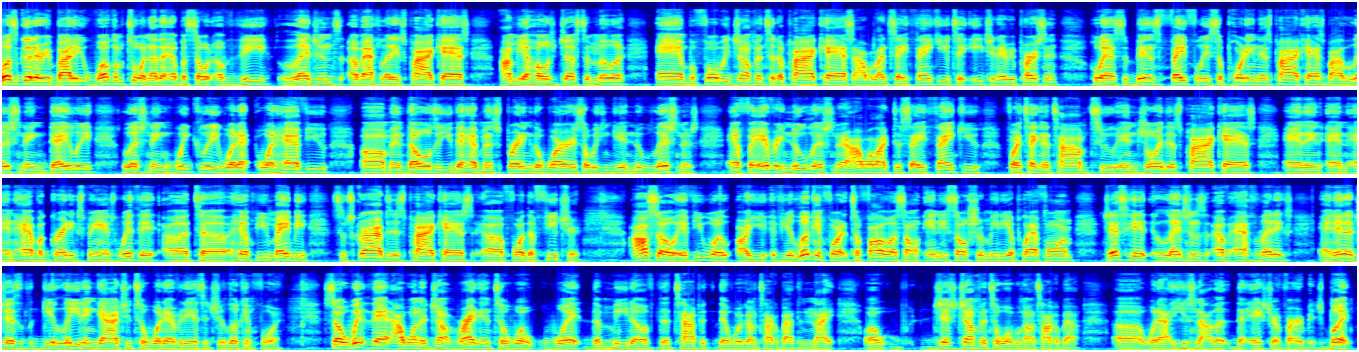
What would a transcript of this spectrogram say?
What's good, everybody? Welcome to another episode of the Legends of Athletics podcast. I'm your host, Justin Miller. And before we jump into the podcast, I would like to say thank you to each and every person who has been faithfully supporting this podcast by listening daily, listening weekly, what what have you. Um, and those of you that have been spreading the word so we can get new listeners. And for every new listener, I would like to say thank you for taking the time to enjoy this podcast and and and have a great experience with it uh, to help you maybe subscribe to this podcast uh, for the future. Also, if you will, are you if you're looking for it to follow us on any social media platform, just hit Legends of Athletics, and it'll just get lead and guide you to whatever it is that you're looking for. So, with that, I want to jump right into what what the meat of the topic that we're going to talk about tonight, or just jump into what we're going to talk about, uh, without using all the, the extra verbiage. But,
